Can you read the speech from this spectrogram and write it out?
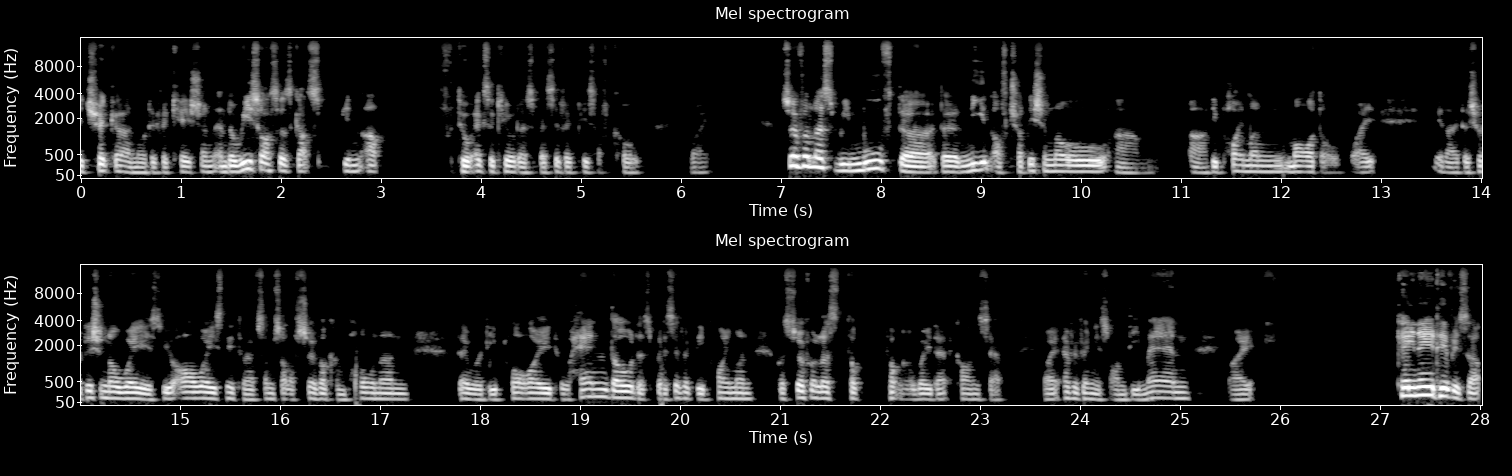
it trigger a notification and the resources got spin up to execute a specific piece of code, right? Serverless remove the, the need of traditional um, uh, deployment model, right? You know, the traditional way is you always need to have some sort of server component that will deploy to handle the specific deployment, but serverless took, took away that concept, right? Everything is on demand, right? Knative is an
